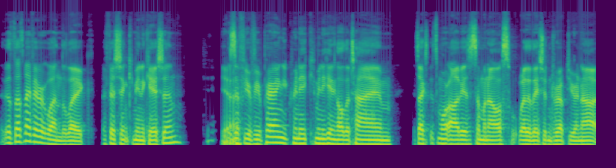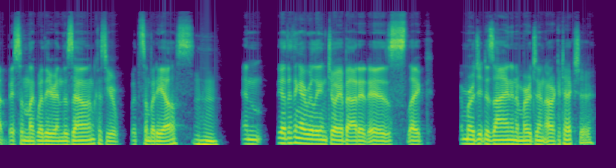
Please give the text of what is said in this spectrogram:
That's, that's my favorite one. The like efficient communication. Yeah. Because if you're, if you're pairing, you're communi- communicating all the time. It's like, it's more obvious to someone else whether they should interrupt you or not, based on like whether you're in the zone because you're with somebody else. hmm And the other thing I really enjoy about it is like emergent design and emergent architecture.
